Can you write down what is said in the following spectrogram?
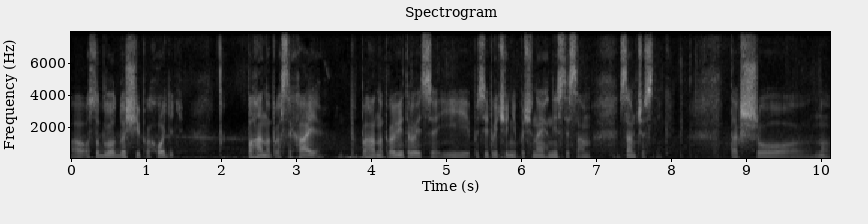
Особливо дощі проходять, погано просихає, погано провітрюється і по цій причині починає гнисти сам, сам часник. Так що, ну,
